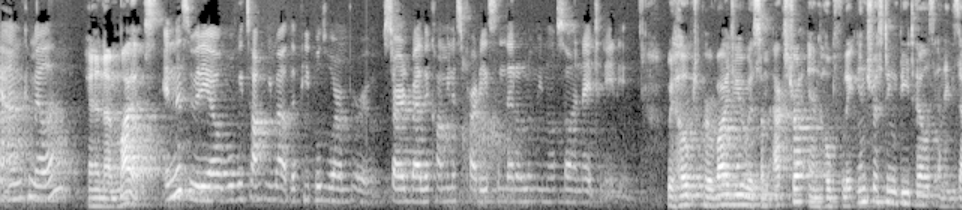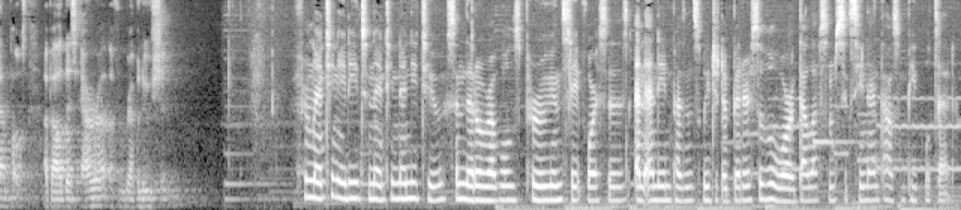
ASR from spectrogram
I'm Camila. And I'm Miles. In this video, we'll be talking about the People's War in Peru, started by the Communist Party Sendero Luminoso in 1980. We hope to provide you with some extra and hopefully interesting details and examples about this era of revolution. From 1980 to 1992, Sendero rebels, Peruvian state forces, and Andean peasants waged a bitter civil war that left some 69,000 people dead.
